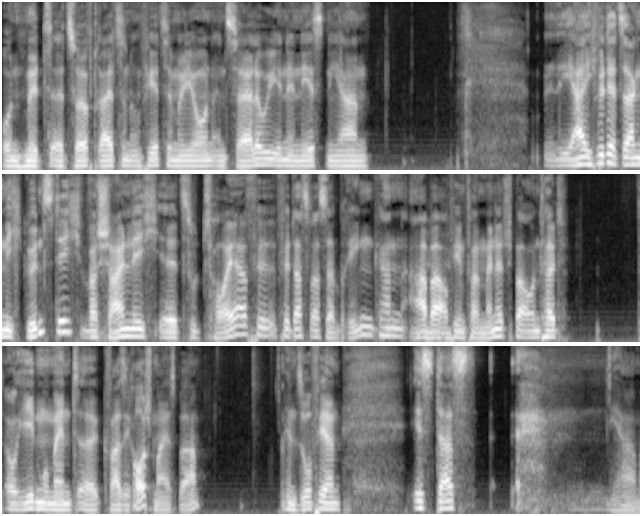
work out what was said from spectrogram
Und mit äh, 12, 13 und 14 Millionen in Salary in den nächsten Jahren ja, ich würde jetzt sagen, nicht günstig, wahrscheinlich äh, zu teuer für, für das, was er bringen kann, aber mhm. auf jeden Fall managebar und halt auch jeden Moment äh, quasi rausschmeißbar. Insofern ist das, äh, ja,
